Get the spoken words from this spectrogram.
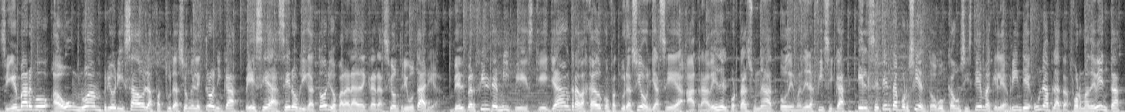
Sin embargo, aún no han priorizado la facturación electrónica, pese a ser obligatorio para la declaración tributaria. Del perfil de MIPES que ya han trabajado con facturación, ya sea a través del portal Sunat o de manera física, el 70% busca un sistema que les brinde una plataforma de venta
